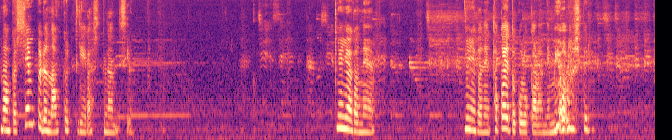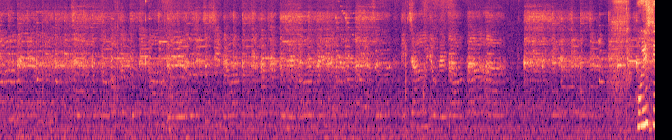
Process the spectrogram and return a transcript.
なんかシンプルなクッキーが好きなんですよ。ニャニャがねニャニャがね高いところからね見下ろしてる。美味しい。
